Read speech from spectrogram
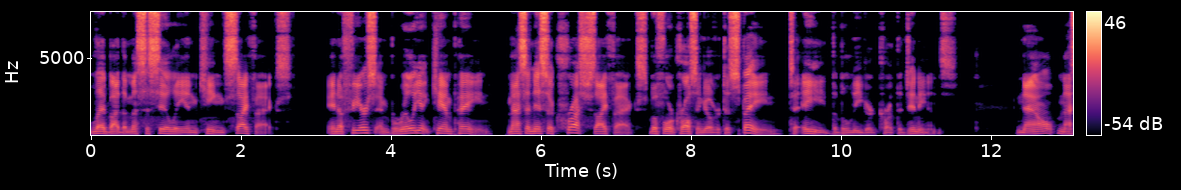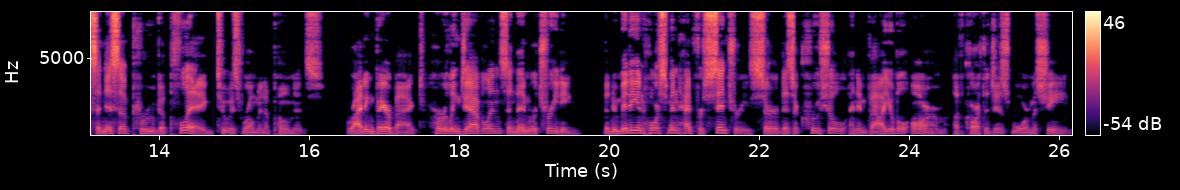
led by the Massicilian king Syphax. In a fierce and brilliant campaign, Massinissa crushed Syphax before crossing over to Spain to aid the beleaguered Carthaginians. Now, Massinissa proved a plague to his Roman opponents. Riding barebacked, hurling javelins, and then retreating, the Numidian horsemen had for centuries served as a crucial and invaluable arm of Carthage's war machine.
